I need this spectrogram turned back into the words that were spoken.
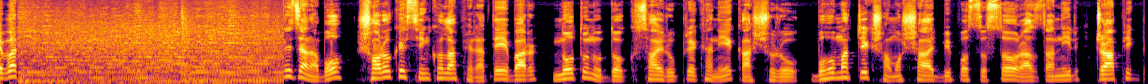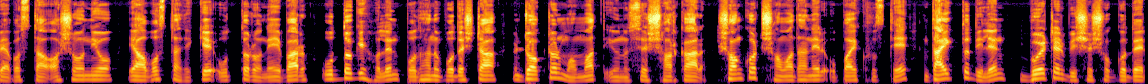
এবার এবারে জানাব, সড়কে শৃঙ্খলা ফেরাতে এবার নতুন উদ্যোগ, ছয় রূপরেখা নিয়ে কাজ শুরু। বহুমাত্রিক সমস্যায় বিপর্যস্ত রাজধানীর ট্রাফিক ব্যবস্থা অসহনীয়। এ অবস্থা থেকে উত্তরণে এবার উদ্যোগী হলেন প্রধান উপদেষ্টা ডক্টর মোহাম্মদ ইউনুসের সরকার। সংকট সমাধানের উপায় খুঁজতে দায়িত্ব দিলেন বুয়েটের বিশেষজ্ঞদের।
